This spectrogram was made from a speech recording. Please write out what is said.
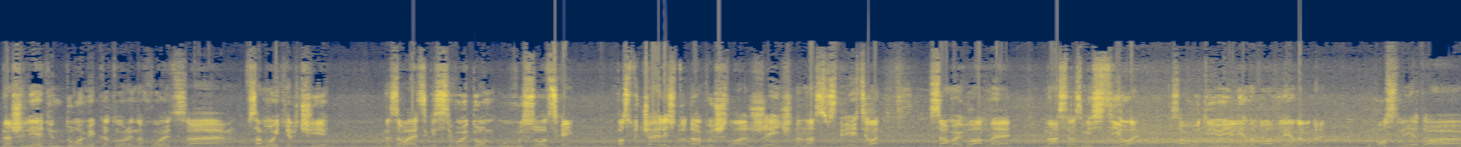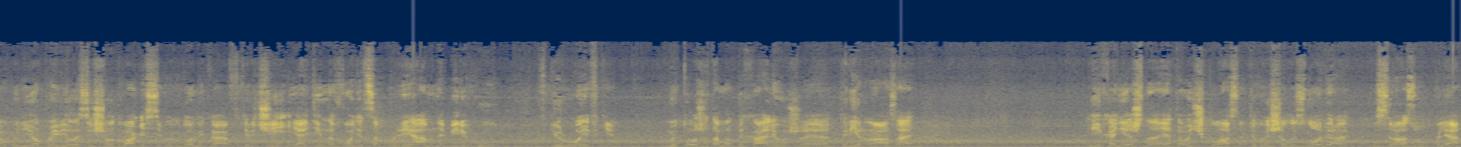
нашли один домик, который находится в самой Керчи. Называется гостевой дом у Высоцкой. Постучались туда, вышла женщина, нас встретила. Самое главное, нас разместила. Зовут ее Елена Владленовна. После этого у нее появилось еще два гостевых домика в Керчи, и один находится прямо на берегу в Героевке. Мы тоже там отдыхали уже три раза. И, конечно, это очень классно. Ты вышел из номера и сразу пляж.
